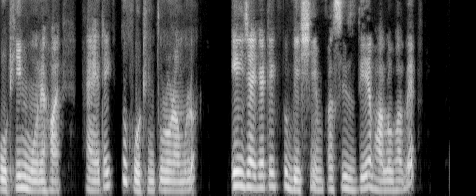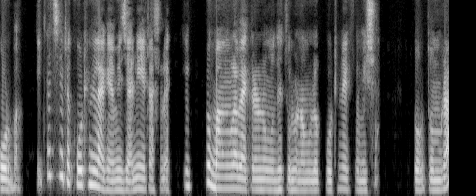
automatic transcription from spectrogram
কঠিন মনে হয়। হ্যাঁ এটা একটু কঠিন, তুলনামূলক। এই জায়গাটা একটু বেশি এমফাসিস দিয়ে ভালোভাবে করবা। ঠিক আছে? এটা কঠিন লাগে, আমি জানি এটা আসলে একটু বাংলা ব্যাকরণের মধ্যে তুলনামূলক কঠিন একটা বিষয়। তো তোমরা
